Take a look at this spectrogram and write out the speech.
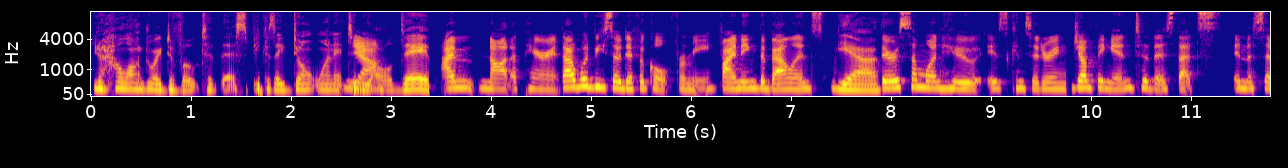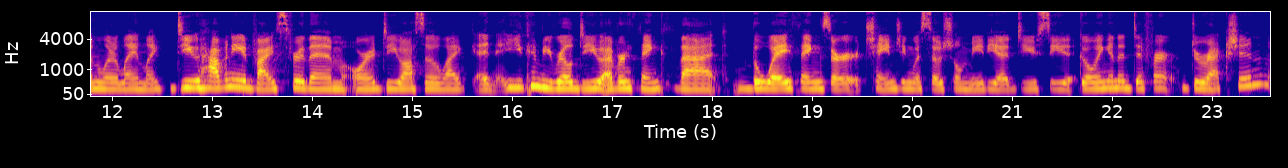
you know, how long do I devote to this? Because I don't want it to yeah. be all day. I'm not a parent. That would be so difficult for me, finding the balance. Yeah. There's someone who is considering jumping into this that's in the similar lane like do you have any advice for them? Or do you also like and you can be real do you ever think that the way things are changing with social media do you see it going in a different direction?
